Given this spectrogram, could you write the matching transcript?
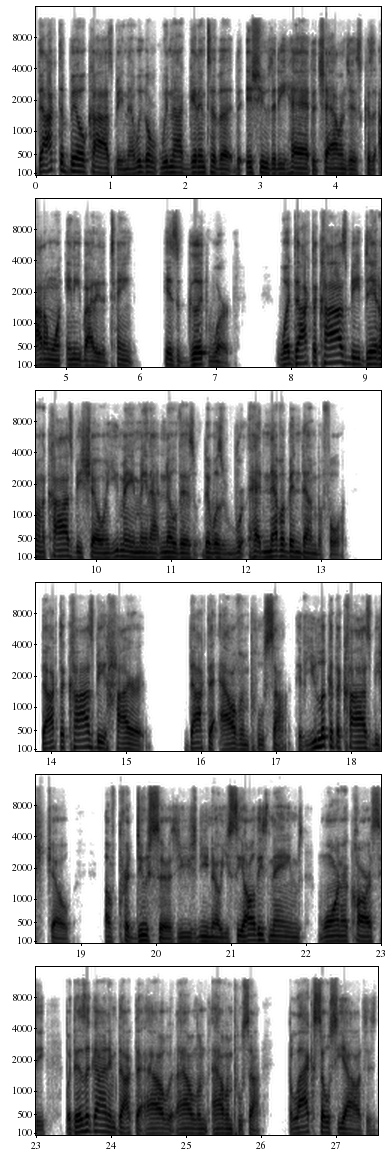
Dr. Bill Cosby. Now we go. We're not get into the the issues that he had, the challenges, because I don't want anybody to taint his good work. What Dr. Cosby did on the Cosby show, and you may may not know this, that was had never been done before. Dr. Cosby hired Dr. Alvin Poussaint. If you look at the Cosby show of producers, you you know you see all these names, Werner Carsey, but there's a guy named Dr. Alvin Alvin Alvin Poussaint, black sociologist,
